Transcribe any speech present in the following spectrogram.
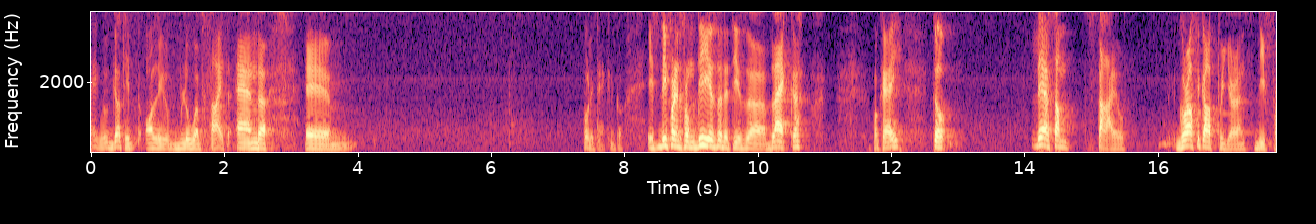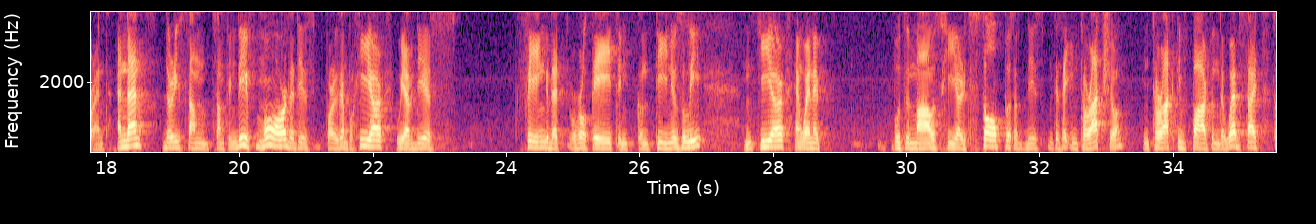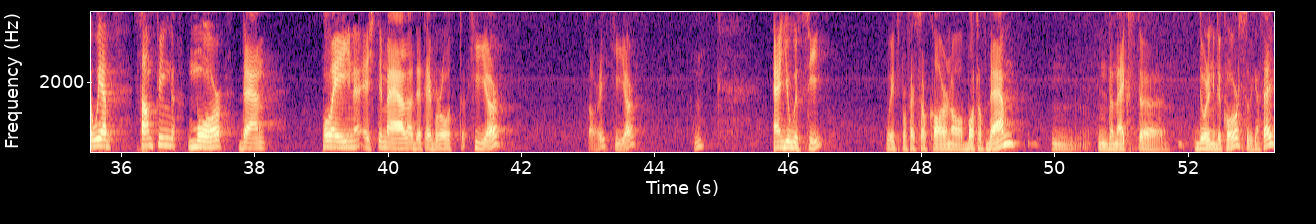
we got it only blue website. And uh, um, Polytechnical. It's different from this that is uh, black, okay? So there's some style, graphical appearance different. And then there is some something diff more that is, for example, here we have this thing that rotating continuously here, and when I put the mouse here, it stops. So this, we can say interaction, interactive part on the website. So we have something more than plain HTML that I wrote here. Sorry, here. Hmm. And you will see with Professor Corno both of them hmm, in the next, uh, during the course, we can say.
